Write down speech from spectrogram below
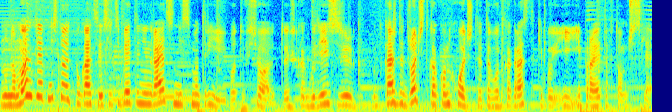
Ну, на мой взгляд, не стоит пугаться. Если тебе это не нравится, не смотри. Вот и все. То есть, как бы здесь каждый дрочит, как он хочет. Это вот как раз-таки и, и про это в том числе.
